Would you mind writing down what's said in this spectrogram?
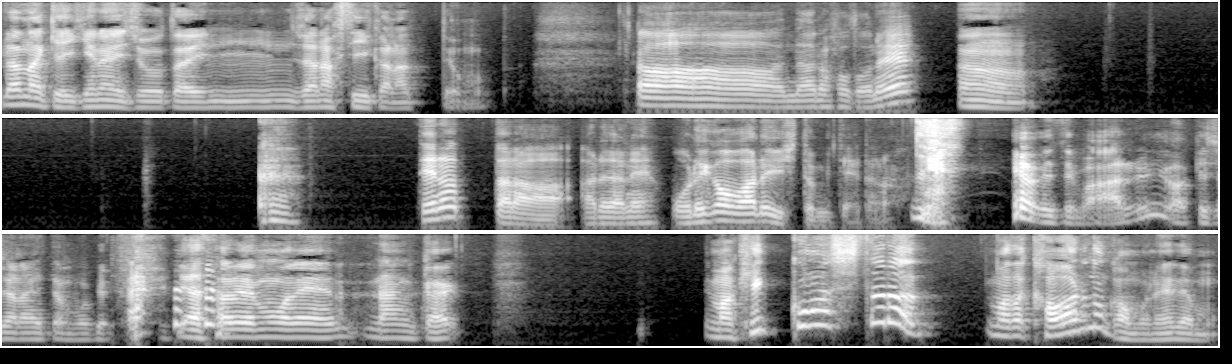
らなきゃいけない状態じゃなくていいかなって思っああなるほどね。たうん。ってなったらあれだね。俺が悪い人みたいだな。いや別に悪いわけじゃないと思うけど。いやそれもねなんかまあ結婚したらまた変わるのかもねでも。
